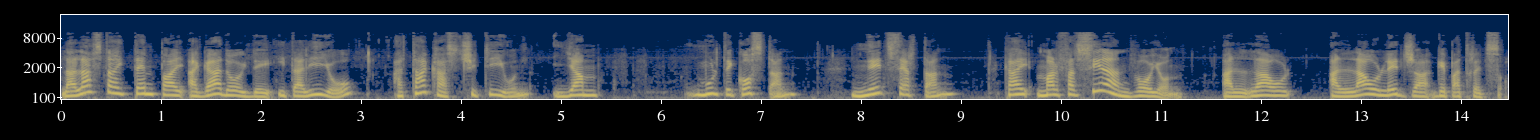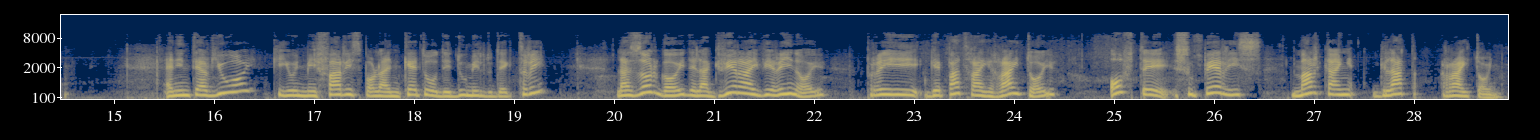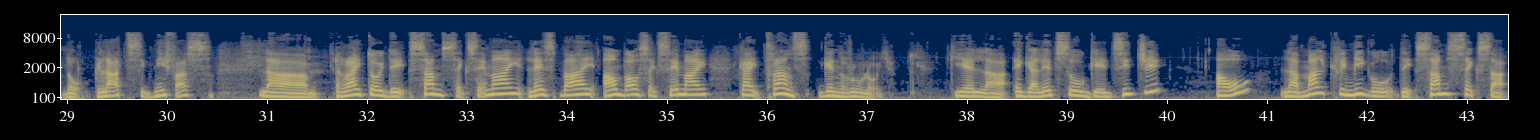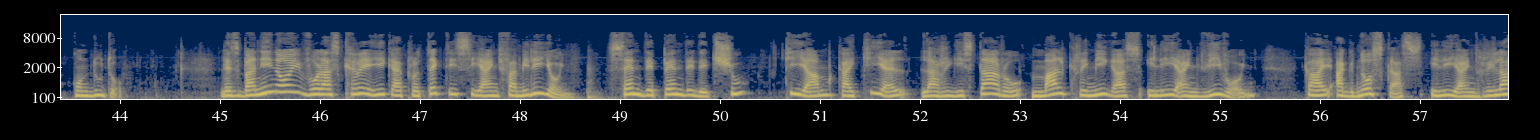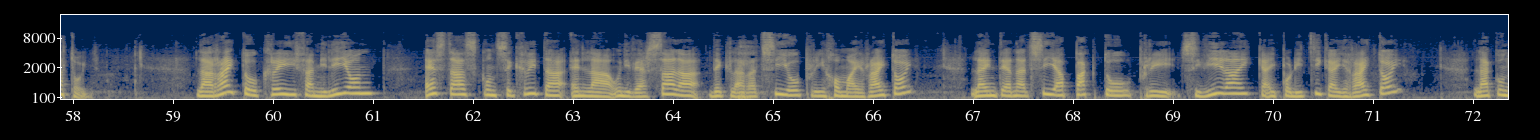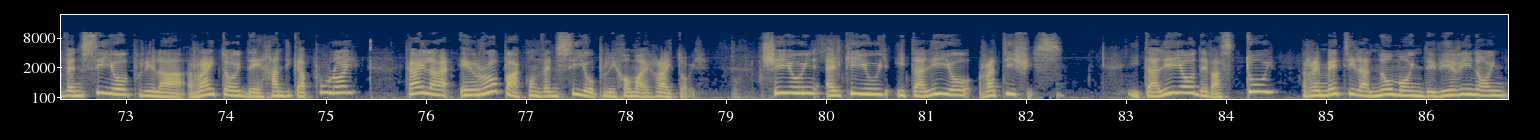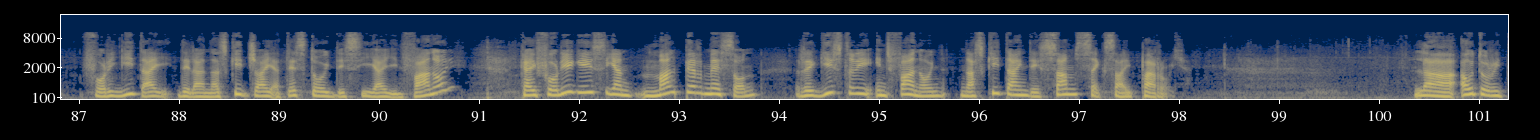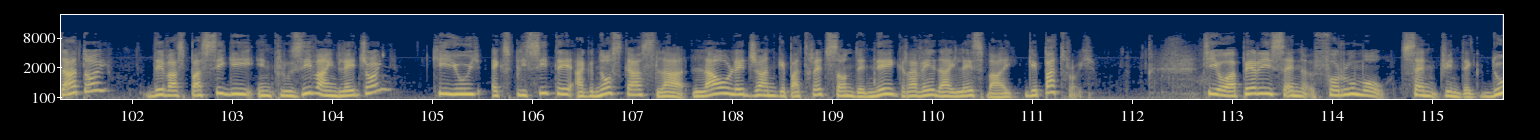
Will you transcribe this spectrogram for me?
La lastai tempai agadoi de Italio atacas citiun jam multe costan, net certan, cae malfacilan voion al lau, al lau leggia gepatrezzo. En interviuoi, ciuin mi faris por la enqueto de 2023, la zorgoi de la gvirai virinoi pri gepatrai raitoi ofte superis marcain glat raitoin. Do glat signifas la raitoi de samsexemai, lesbai, ambau sexemai, cae transgenruloi, kiel la egaletso geedziĝi au la malcrimigo de samseksa konduto. Lesbaninoj volas crei cae protecti siain familioin, sen depende de ciu, kiam cae kiel la registaro malcrimigas iliain vivoin, cae agnoscas iliain rilatoin. La raito crei familion estas consecrita en la Universala Declaratio pri Homai Raitoi, la Internazia Pacto pri Civilai cae Politicai Raitoi, la convencio pri la Raitoi de Handicapuloi, cae la Europa convencio pri Homai Raitoi, ciuin el ciui Italio ratifis. Italio devas tui remeti la nomoin de virinoin forigitai de la nascigiai attestoi de siai infanoi, cae forigis ian malpermeson registri infanoin nascitain de sam sexai paroi. La autoritatoi devas passigi inclusivain legioin, ciui explicite agnoscas la laulegian gepatretson de ne gravedae lesbai gepatroi. Tio aperis en forumo 152,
